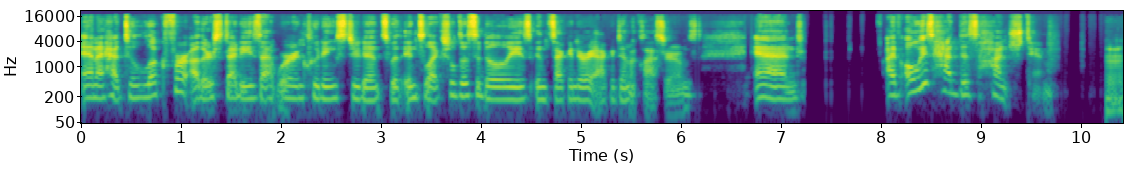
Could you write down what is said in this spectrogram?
And I had to look for other studies that were including students with intellectual disabilities in secondary academic classrooms. And I've always had this hunch, Tim, Mhm.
